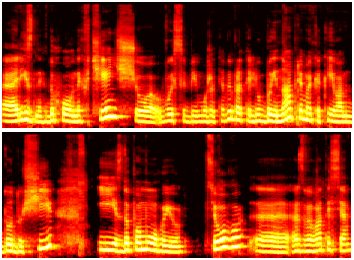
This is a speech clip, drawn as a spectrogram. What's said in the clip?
е, різних духовних вчень, що ви собі можете вибрати будь-який напрямок, який вам до душі, і з допомогою цього е, розвиватися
